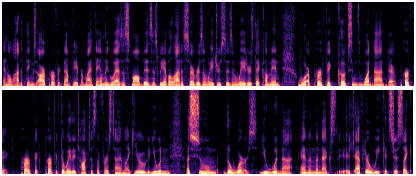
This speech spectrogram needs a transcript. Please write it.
and a lot of things are perfect on paper. My family, who has a small business, we have a lot of servers and waitresses and waiters that come in who are perfect cooks and whatnot. They're perfect, perfect, perfect. The way they talked to us the first time, like you you wouldn't assume the worst. You would not. And then the next after a week, it's just like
